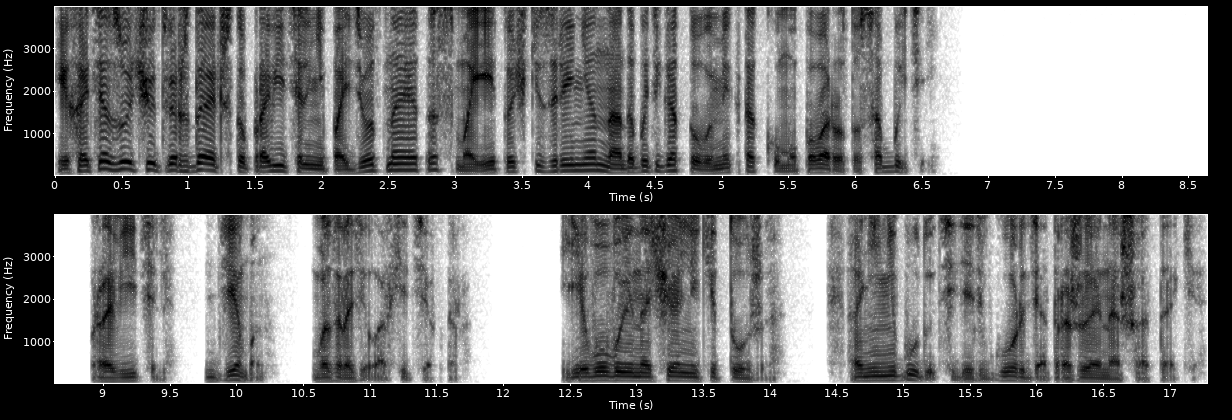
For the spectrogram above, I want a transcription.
И хотя Зучи утверждает, что правитель не пойдет на это, с моей точки зрения, надо быть готовыми к такому повороту событий». «Правитель — демон», — возразил архитектор. Его военачальники тоже. Они не будут сидеть в городе, отражая наши атаки.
